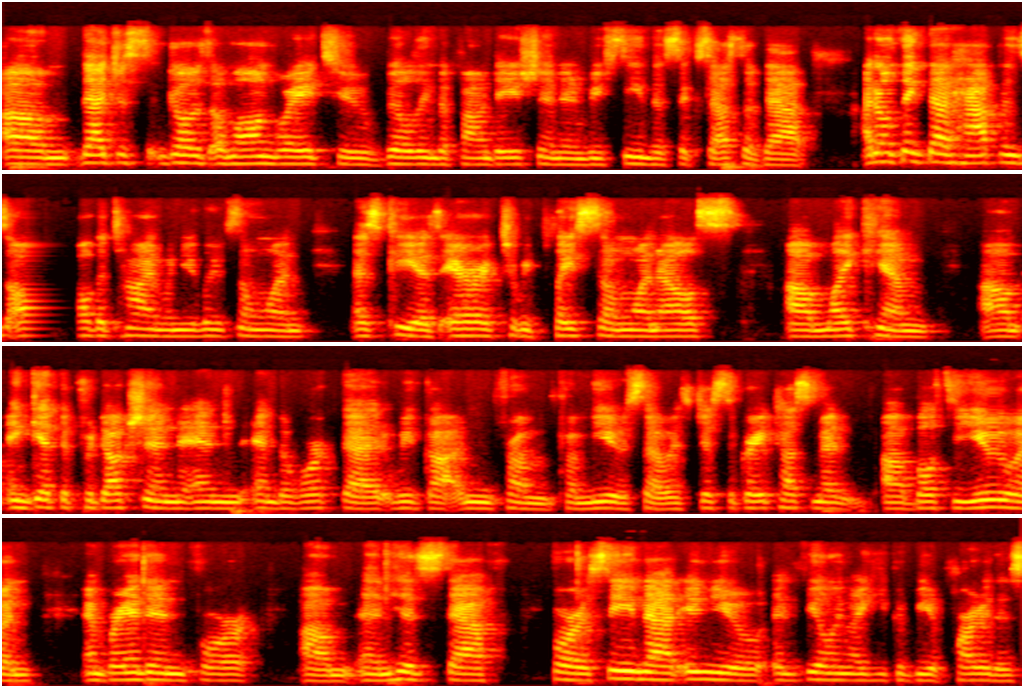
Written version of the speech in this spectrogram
um, that just goes a long way to building the foundation. And we've seen the success of that. I don't think that happens all, all the time when you leave someone as key as Eric to replace someone else um, like him. Um, and get the production and and the work that we've gotten from from you. So it's just a great testament uh, both to you and and Brandon for um, and his staff for seeing that in you and feeling like you could be a part of this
